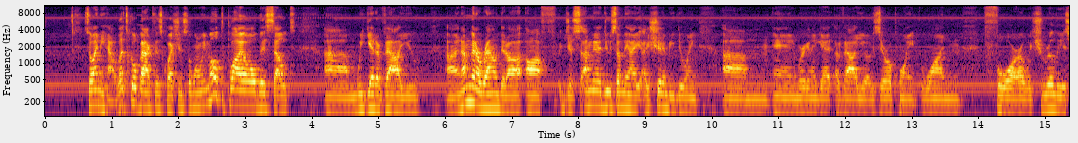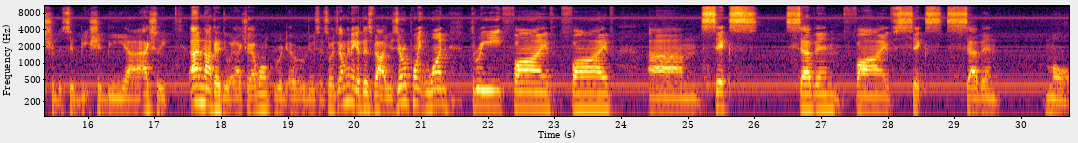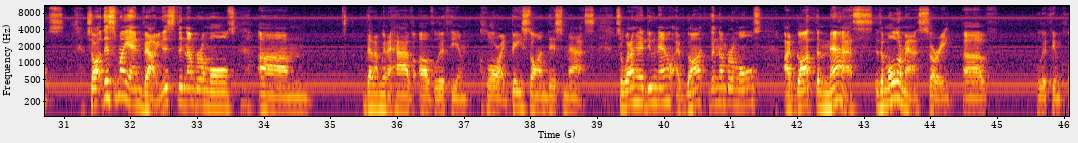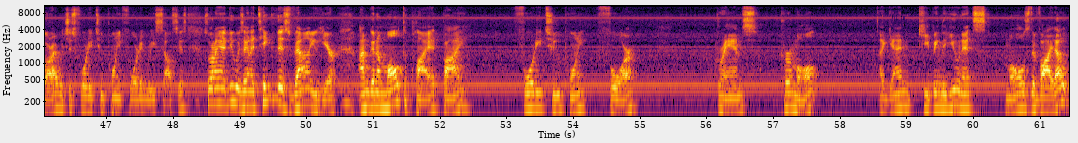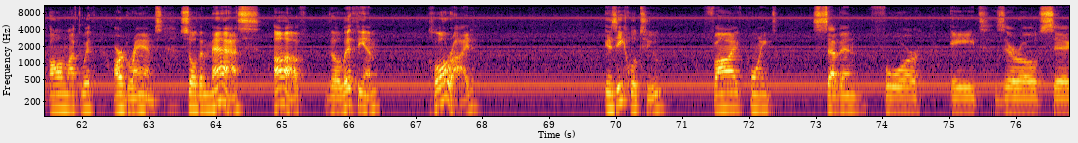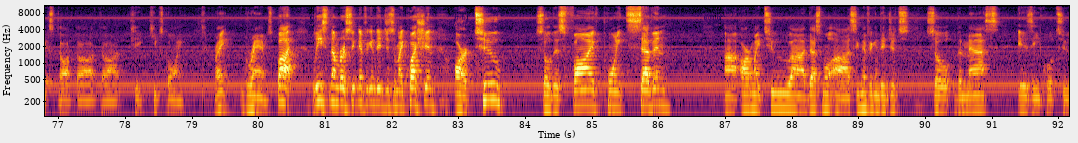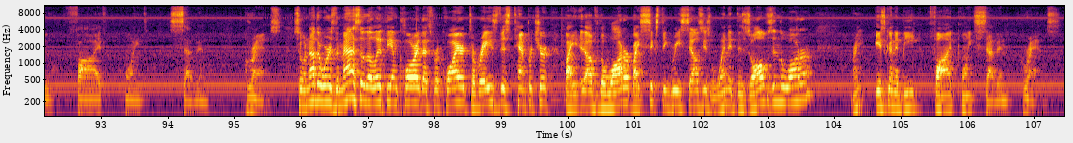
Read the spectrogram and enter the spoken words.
So anyhow, let's go back to this question. So when we multiply all this out, um, we get a value. Uh, and I'm going to round it off. Just I'm going to do something I, I shouldn't be doing. Um, and we're going to get a value of 0.14, which really is, should, should be, should be uh, actually, I'm not going to do it. Actually, I won't re uh, reduce it. So I'm going to get this value 0 0.1355, um, 6, 7, 5, 6, 7 moles. So this is my end value. This is the number of moles um, that I'm going to have of lithium chloride based on this mass. So what I'm going to do now, I've got the number of moles. I've got the mass, the molar mass, sorry, of lithium chloride, which is 42.4 degrees Celsius. So what I'm going to do is I'm going to take this value here, I'm going to multiply it by 42.4 grams per mole. Again, keeping the units, moles divide out, all I'm left with are grams. So the mass of the lithium chloride is equal to 5.74806 dot dot dot. Keeps going right? Grams. But least number of significant digits in my question are 2 so this 5.7 uh, are my two uh, decimal uh, significant digits. So the mass is equal to 5.7 grams so in other words, the mass of the lithium chloride that's required to raise this temperature by of the water by 6 degrees Celsius when it dissolves in the water, right, is going to be 5.7 grams.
